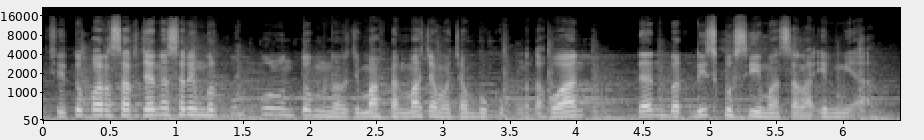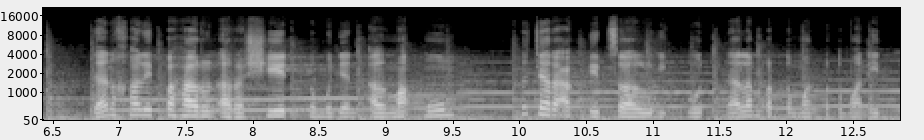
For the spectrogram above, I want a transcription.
Di situ para sarjana sering berkumpul untuk menerjemahkan macam-macam buku pengetahuan dan berdiskusi masalah ilmiah. Dan Khalifah Harun ar-Rashid kemudian Al-Ma'mum secara aktif selalu ikut dalam pertemuan-pertemuan itu.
